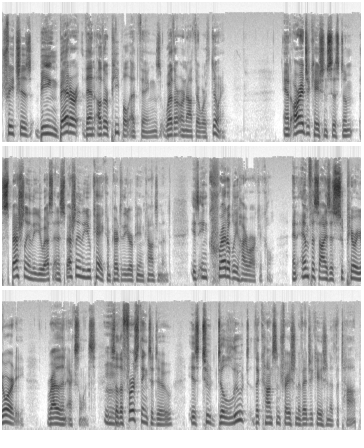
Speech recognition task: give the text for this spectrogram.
teaches being better than other people at things, whether or not they're worth doing. And our education system, especially in the US and especially in the UK compared to the European continent, is incredibly hierarchical and emphasizes superiority rather than excellence. Mm. So the first thing to do is to dilute the concentration of education at the top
